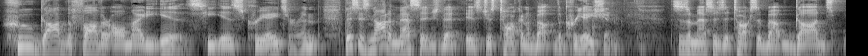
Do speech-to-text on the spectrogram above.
who God the Father Almighty is. He is creator. And this is not a message that is just talking about the creation. This is a message that talks about God's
